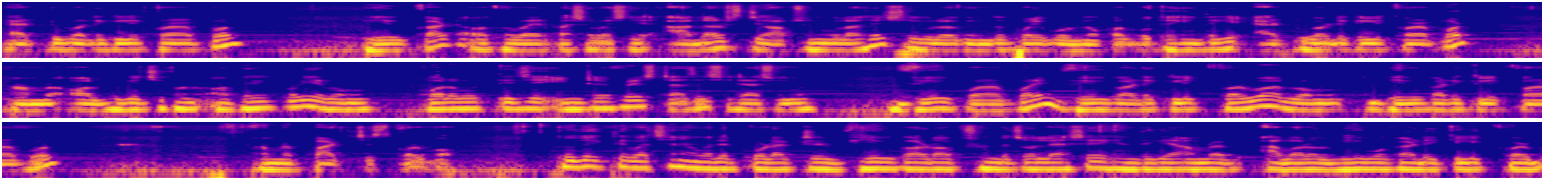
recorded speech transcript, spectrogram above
অ্যাড টু কার্ডে ক্লিক করার পর ভিউ কার্ড অথবা এর পাশাপাশি আদার্স যে অপশনগুলো আছে সেগুলো কিন্তু পরিপূর্ণ করব। তো এখান থেকে অ্যাড টু কার্ডে ক্লিক করার পর আমরা অল্প কিছুক্ষণ অপেক্ষা করি এবং পরবর্তী যে ইন্টারফেসটা আছে, সেটা আসলে ভিউ করার পরে ভিউ কার্ডে ক্লিক করব এবং ভিউ কার্ডে ক্লিক করার পর আমরা পারচেস করব। তো দেখতে পাচ্ছেন আমাদের প্রোডাক্টের ভিউ কার্ড অপশনটা চলে আসে। এখান থেকে আমরা আবারও ভিউ কার্ডে ক্লিক করব।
